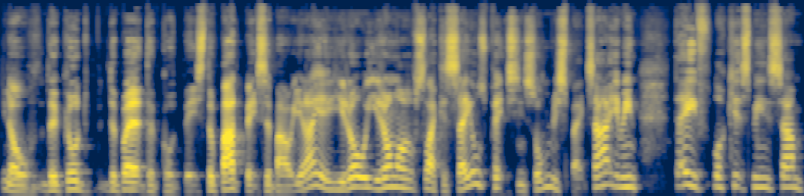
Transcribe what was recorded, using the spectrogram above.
you know, the good, the the good bits, the bad bits about you. You're always, you're almost like a sales pitch in some respects, aren't you? I mean, Dave, look, it's been Sam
